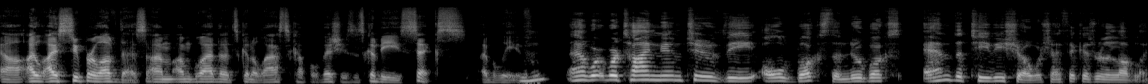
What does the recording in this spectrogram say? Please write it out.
Uh, I, I super love this. I'm I'm glad that it's going to last a couple of issues. It's going to be six, I believe. Mhm. And we're, we're tying into the old books, the new books, and the TV show, which I think is really lovely.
